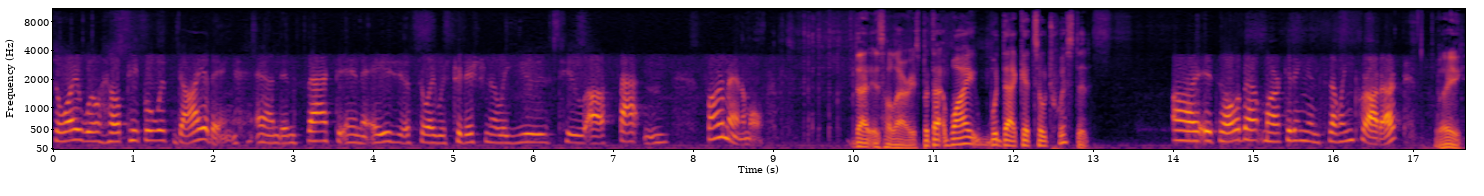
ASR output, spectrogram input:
soy will help people with dieting. And in fact, in Asia, soy was traditionally used to uh, fatten farm animals. That is hilarious. But that why would that get so twisted? Uh, it's all about marketing and selling product. Hey,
